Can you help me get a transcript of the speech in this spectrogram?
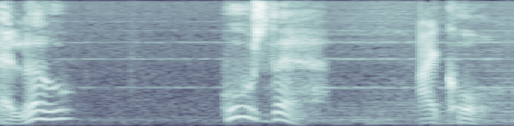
Hello? Who's there? I called.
